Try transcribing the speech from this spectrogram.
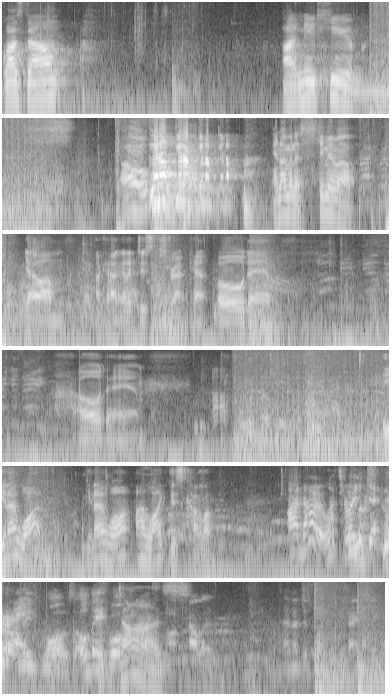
Guys down. I need healing. Oh. Get up, get up, get up, get up. And I'm gonna stim him up. Yo, um, okay, I'm gonna do some strat camp. Oh, damn. Oh, damn. Op 4 located the biohazard You know what? You know what? I like this color. I know, let's It looks good on these walls. All these It walls are like, does. not coloured. And I just want to change things.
